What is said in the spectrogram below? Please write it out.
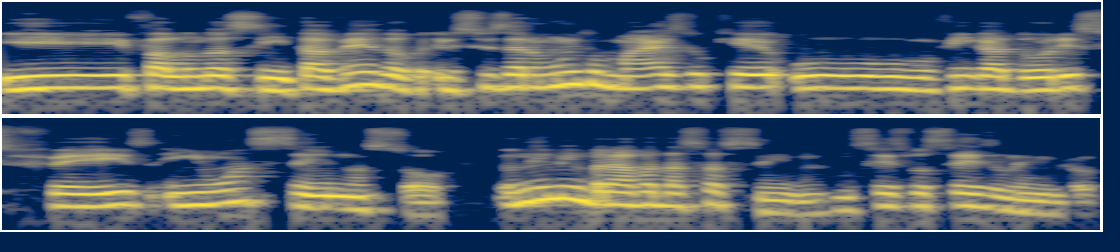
e falando assim, tá vendo? Eles fizeram muito mais do que o Vingadores fez em uma cena só. Eu nem lembrava dessa cena, não sei se vocês lembram.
